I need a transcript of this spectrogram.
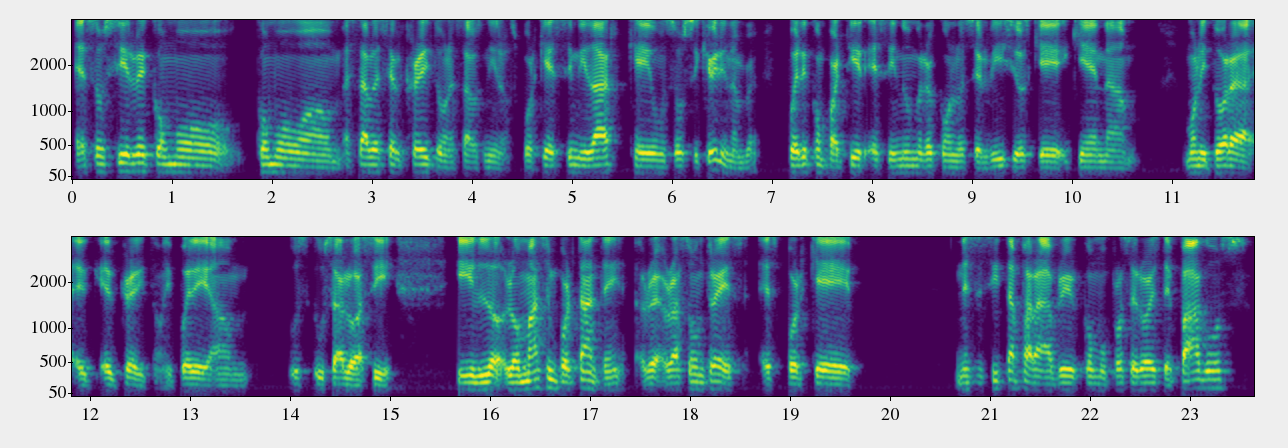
eso sirve como, como um, establecer crédito en Estados Unidos, porque es similar que un Social Security Number puede compartir ese número con los servicios que quien um, monitora el, crédito y puede um, usarlo así. Y lo, más importante, razón tres, es porque necesita para abrir como procesadores de pagos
